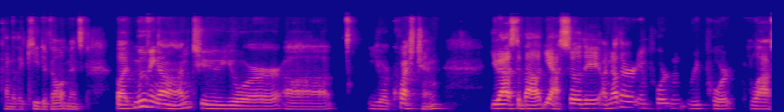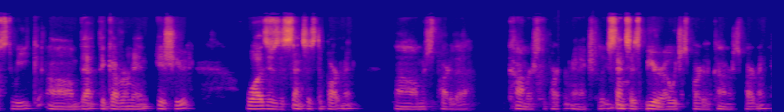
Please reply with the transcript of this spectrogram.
kind of the key developments. But moving on to your uh, your question, you asked about yeah. So the another important report last week um, that the government issued was is the Census Department, um, which is part of the Commerce Department, actually, Census Bureau, which is part of the Commerce Department.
